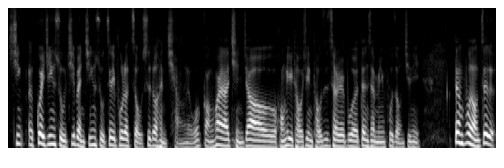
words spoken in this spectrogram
金呃贵金属、基本金属这一波的走势都很强了。我赶快来请教红利投信投资策略部的邓胜明副总经理。邓副总，这个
